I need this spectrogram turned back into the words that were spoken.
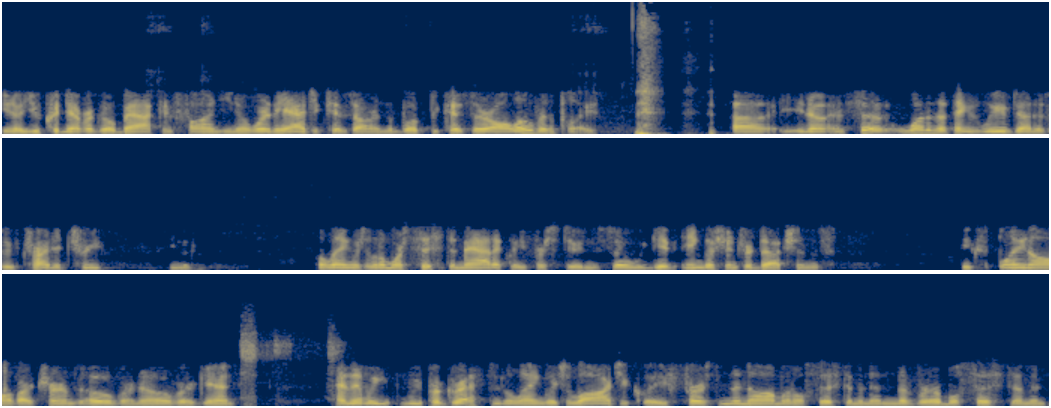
you know, you could never go back and find you know where the adjectives are in the book because they're all over the place. uh, you know, and so one of the things we've done is we've tried to treat you know, the language a little more systematically for students. So we give English introductions, explain all of our terms over and over again, and then we, we progress through the language logically, first in the nominal system and then the verbal system. And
